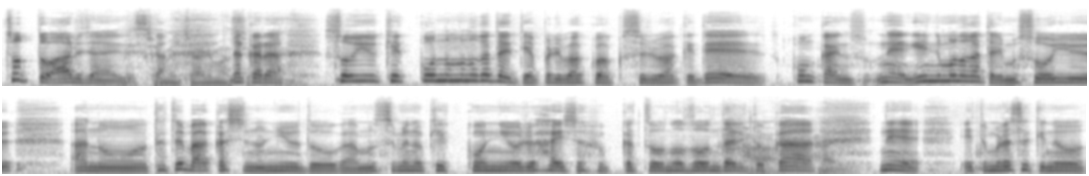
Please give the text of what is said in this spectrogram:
ちょっとはあるじゃないですか。めちゃめちゃありますだからそういう結婚の物語ってやっぱりワクワクするわけで、今回のね、源氏物語もそういう、あの、例えば明石の入道が娘の結婚による敗者復活を望んだりとか、はいはいねえっと、紫の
